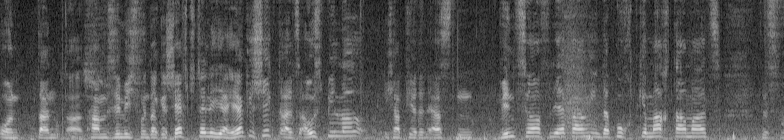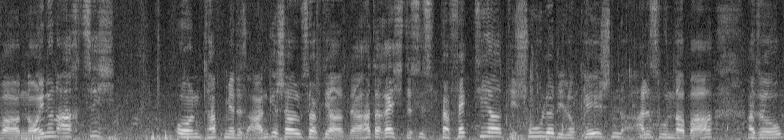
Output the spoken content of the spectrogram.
Und dann das. haben sie mich von der Geschäftsstelle hierher geschickt als Ausbilder. Ich habe hier den ersten Windsurf-Lehrgang in der Bucht gemacht damals. Das war 89 und habe mir das angeschaut und gesagt, ja, da hat er recht, das ist perfekt hier, die Schule, die Location, alles wunderbar. Also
